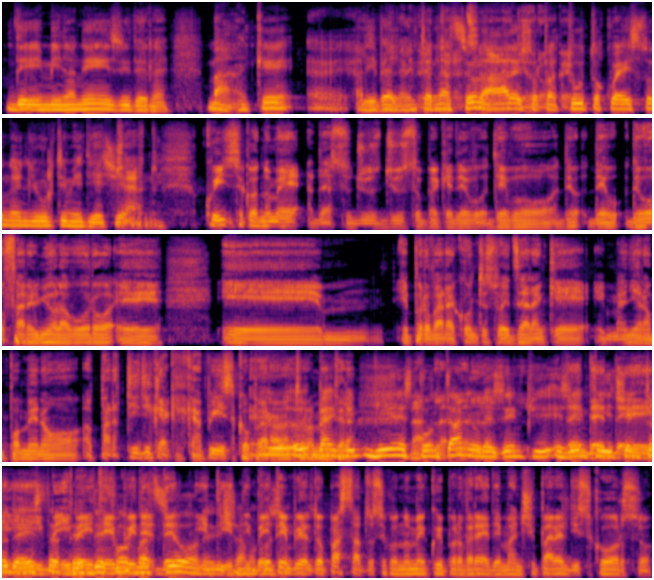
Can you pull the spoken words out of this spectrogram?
dei milanesi, delle, ma anche eh, a livello internazionale, soprattutto questo negli ultimi dieci certo. anni. Qui secondo me, adesso giusto, giusto perché devo, devo, devo, devo, fare il mio lavoro e, e, e, provare a contestualizzare anche in maniera un po' meno partitica che capisco, però eh, naturalmente... Beh, viene spontaneo la, la, un esempio, esempio de, de, di centrodestra per deformazione. Di, diciamo di bei tempi del tuo passato, secondo me qui proverei ad emancipare il discorso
